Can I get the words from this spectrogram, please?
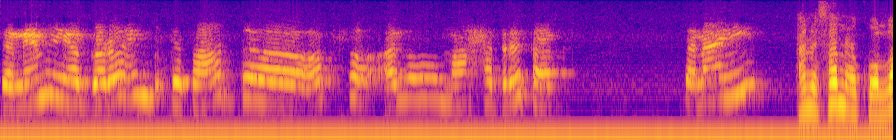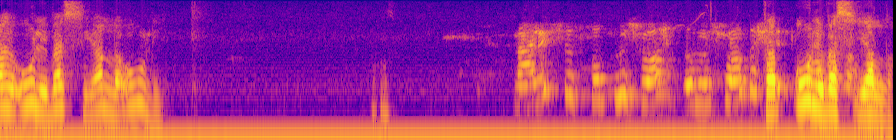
تمام هي الجرائم بتتعدى أقصى ألو مع حضرتك. سامعني؟ أنا سامعك والله قولي بس يلا قولي. معلش الصوت مش واضح ومش واضح طب قولي بس يلا.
